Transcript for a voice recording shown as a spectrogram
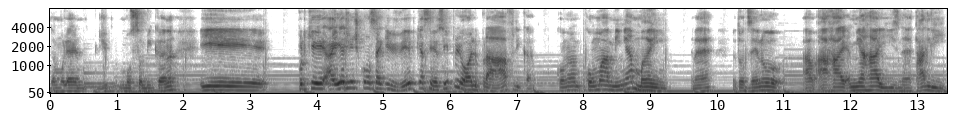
da mulher de moçambicana e porque aí a gente consegue ver porque assim eu sempre olho para a África como a, como a minha mãe né? Eu tô dizendo a, a, a minha raiz né? Tá ali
